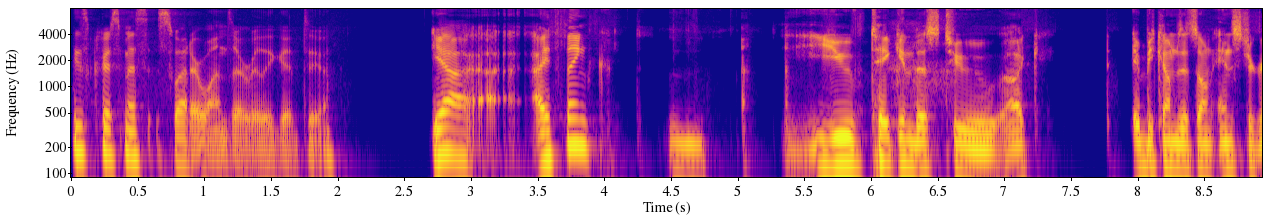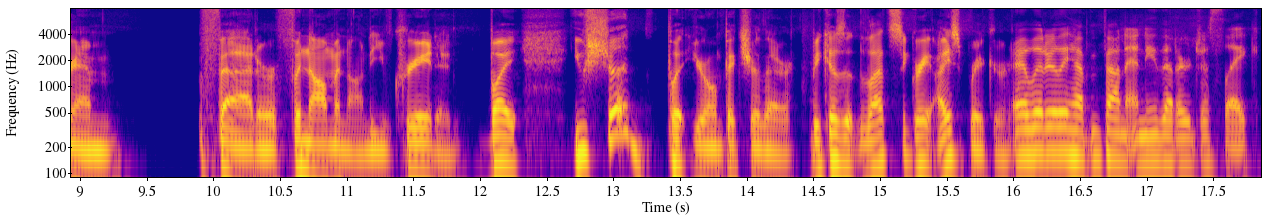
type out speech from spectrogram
These Christmas sweater ones are really good too. Yeah, I I think you've taken this to like it becomes its own Instagram fad or phenomenon that you've created. But you should put your own picture there because that's a great icebreaker. I literally haven't found any that are just like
